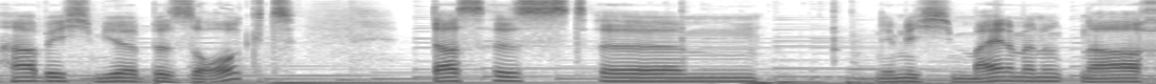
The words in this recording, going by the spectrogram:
habe ich mir besorgt. Das ist ähm, nämlich meiner Meinung nach,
